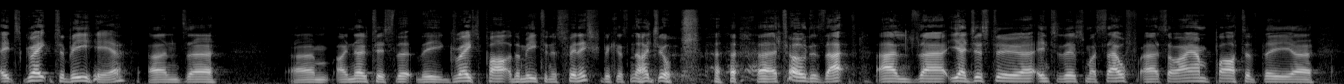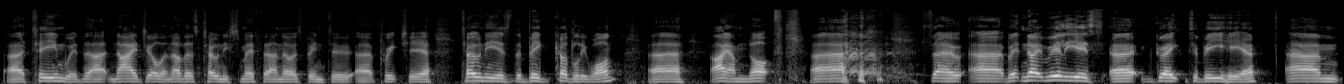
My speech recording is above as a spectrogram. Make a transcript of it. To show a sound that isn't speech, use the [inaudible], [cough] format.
it's great to be here, and uh, um, I noticed that the grace part of the meeting is finished because [laughs] Nigel uh, told us that. And uh, yeah, just to uh, introduce myself, uh, so I am part of the uh, team with Nigel and others. Tony Smith, I know, has been to preach here. Tony is the big cuddly one. I am not. [laughs] so, but no, it really is great to be here. Um,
